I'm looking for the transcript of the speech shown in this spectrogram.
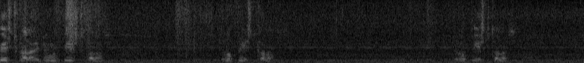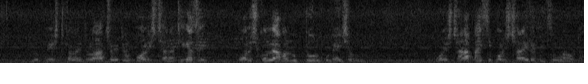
পেস্ট কালার এটা হলো পেস্ট কালার এটা হলো পেস্ট কালার এটা হলো পেস্ট কালার হলো পেস্ট কালার এটা হলো আচ্ছা এটা হলো পলিশ ছাড়া, ঠিক আছে? পলিশ করলে আবার লুকটা ওরকমই আইসা বলবে পলিশ ছাড়া পাইছি পলিশ ছাড়াই দেখাইছি ওভারঅলটা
